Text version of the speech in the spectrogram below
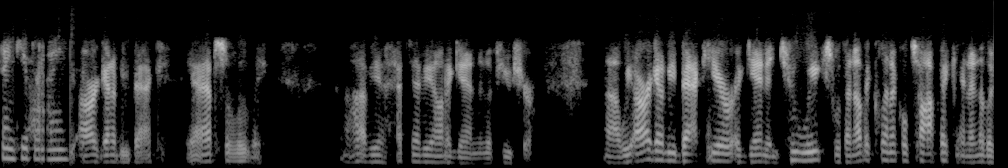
thank you, Brian. We are going to be back. Yeah, absolutely. I'll have you have to have you on again in the future. Uh, we are going to be back here again in two weeks with another clinical topic and another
